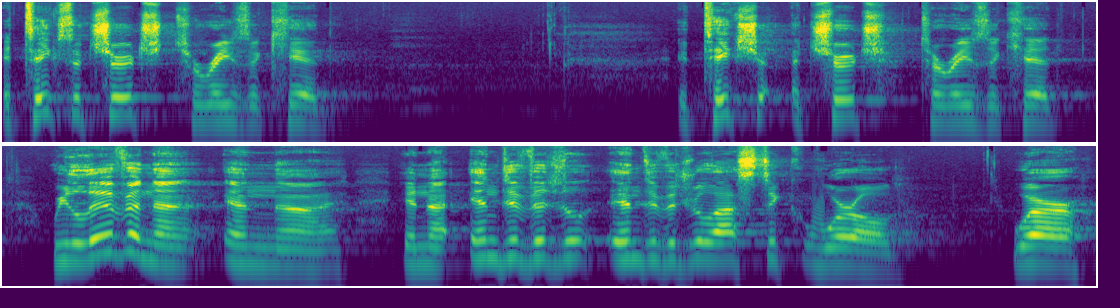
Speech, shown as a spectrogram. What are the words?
it takes a church to raise a kid. It takes a church to raise a kid. We live in an in a, in a individual, individualistic world where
